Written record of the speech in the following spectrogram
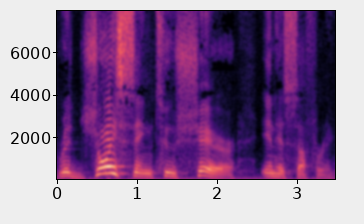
rejoicing to share in his suffering.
